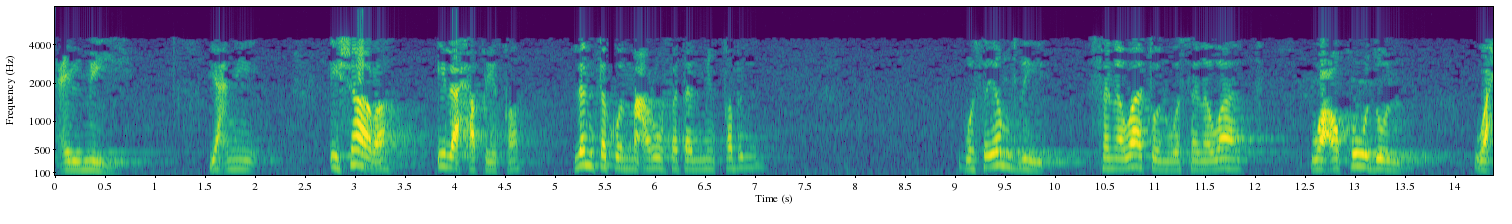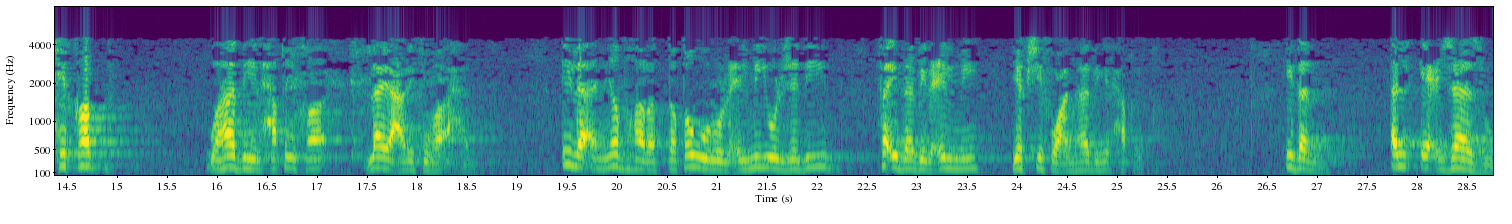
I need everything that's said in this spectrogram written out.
علمي. يعني إشارة إلى حقيقة. لم تكن معروفة من قبل. وسيمضي سنوات وسنوات وعقود وحقب وهذه الحقيقة لا يعرفها أحد. إلى أن يظهر التطور العلمي الجديد فإذا بالعلم يكشف عن هذه الحقيقة. إذا الإعجاز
